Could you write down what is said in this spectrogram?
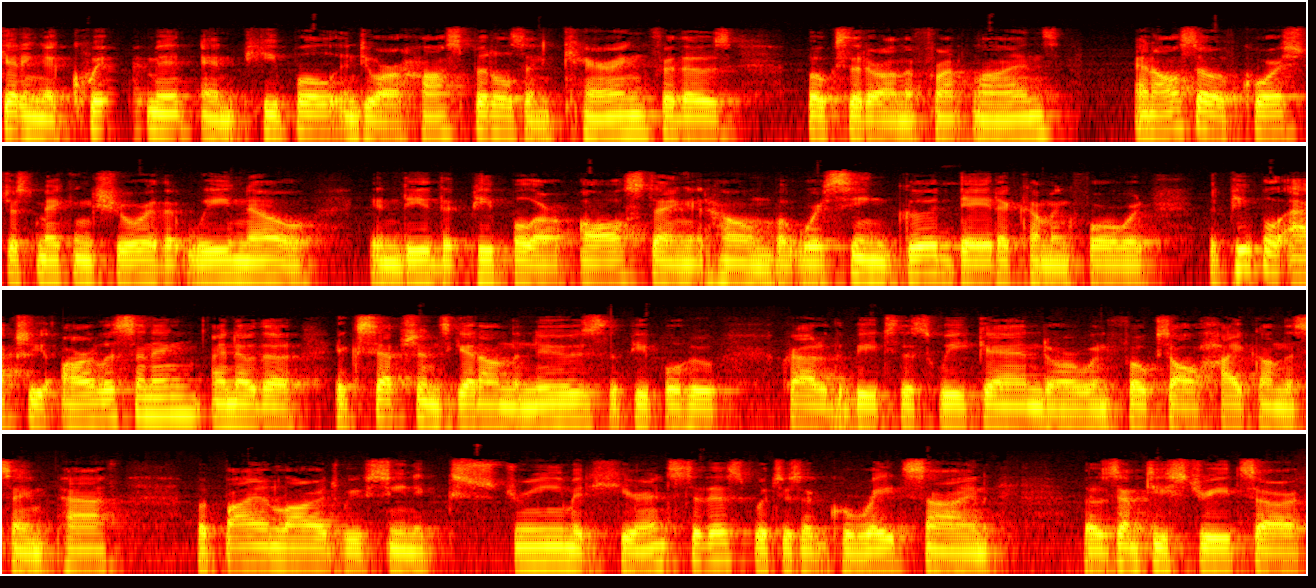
getting equipment and people into our hospitals and caring for those folks that are on the front lines. And also, of course, just making sure that we know indeed that people are all staying at home, but we're seeing good data coming forward that people actually are listening. I know the exceptions get on the news, the people who crowded the beach this weekend or when folks all hike on the same path. But by and large, we've seen extreme adherence to this, which is a great sign. Those empty streets are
